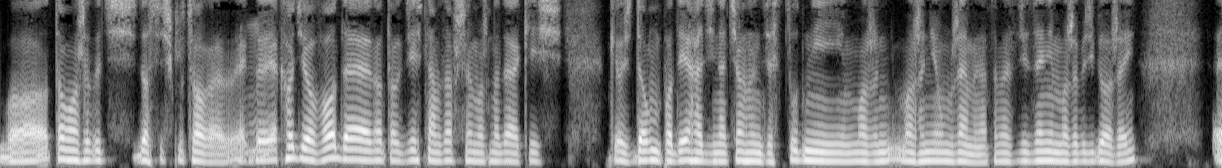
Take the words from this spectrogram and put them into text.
bo to może być dosyć kluczowe. Jakby mhm. jak chodzi o wodę, no to gdzieś tam zawsze można do jakiejś, jakiegoś domu podjechać i naciągnąć ze studni, może, może nie umrzemy, natomiast z jedzeniem może być gorzej. Yy,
